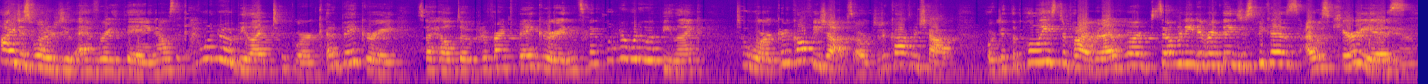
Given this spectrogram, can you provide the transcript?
I just wanted to do everything. I was like, I wonder what it would be like to work at a bakery. So I helped open a French bakery, and like, I wonder what it would be like to work at a coffee shop. So I worked at a coffee shop, worked at the police department. I've worked so many different things just because I was curious. Yeah.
